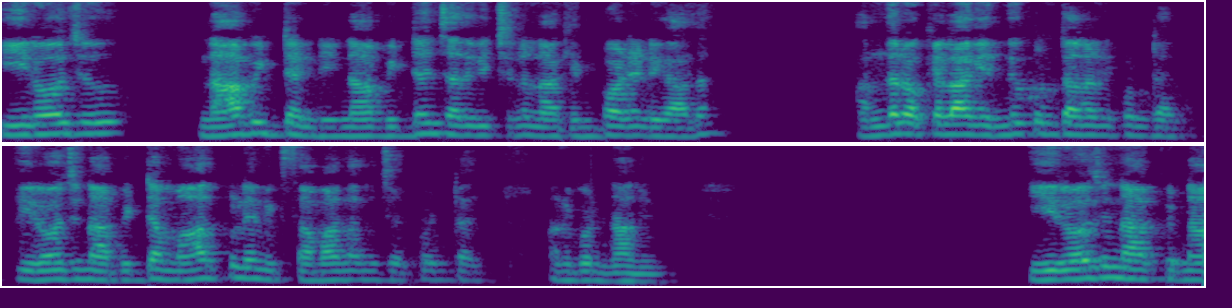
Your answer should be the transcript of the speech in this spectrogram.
ఈరోజు నా బిడ్డ అండి నా బిడ్డను చదివించడం నాకు ఇంపార్టెంట్ కాదా? అందరూ ఒకేలాగా ఎందుకు ఉంటారనుకుంటారు? ఈరోజు నా బిడ్డ మార్కులే మీకు సమాధానం చెప్పుంటాయి అనుకుంటున్నాను ఈ రోజు నాకు నా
